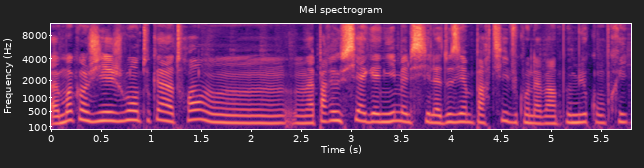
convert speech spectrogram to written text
Euh, moi, quand j'y ai joué, en tout cas à 3, on on n'a pas réussi à gagner, même si la deuxième partie, vu qu'on avait un peu mieux compris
